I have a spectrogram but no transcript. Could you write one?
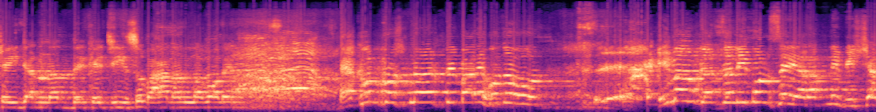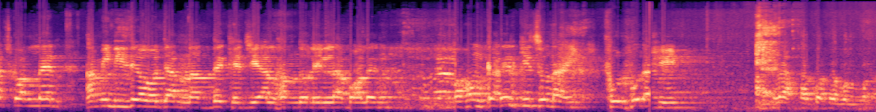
সেই জান্নাত দেখেছি। সুবহানাল্লাহ বলেন। এখন প্রশ্ন আসতে পারে হুজুর। ইমাম গাজ্জালি বলছে আর আপনি বিশ্বাস করলেন আমি নিজেও জান্নাত দেখেছি আলহামদুলিল্লাহ বলেন। অহংকারের কিছু নাই ফুরফুরাশি না, আর কথা বলব না।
